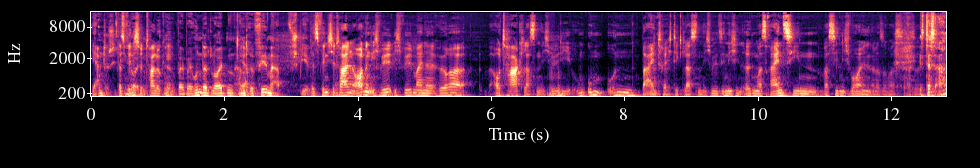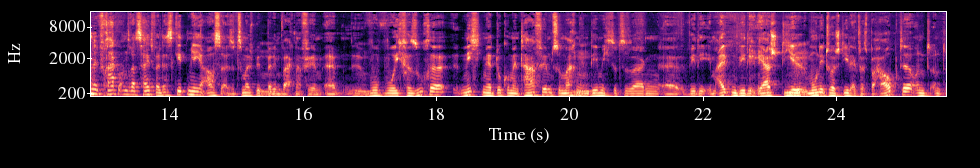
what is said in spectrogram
ja, das finde ich total okay. Ja, weil bei 100 Leuten andere ja. Filme abspielen. Das finde ich total in Ordnung. Ich will, ich will meine Hörer autark lassen. Ich will mhm. die um, um, unbeeinträchtigt lassen. Ich will sie nicht in irgendwas reinziehen, was sie nicht wollen oder sowas. Also ist das auch eine Frage unserer Zeit? Weil das geht mir ja auch so. Also zum Beispiel mhm. bei dem Wagner-Film, äh, wo, wo ich versuche, nicht mehr Dokumentarfilm zu machen, mhm. indem ich sozusagen äh, WD, im alten WDR-Stil, mhm. Monitorstil etwas behaupte und, und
